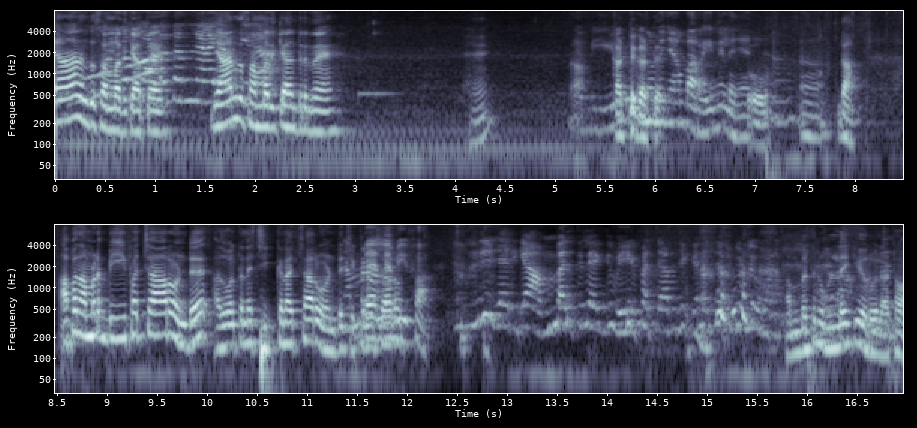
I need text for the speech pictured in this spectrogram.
ഞാൻ എന്ത് സമ്മതിക്കാത്തെ? ഞാൻ എന്ത് സമ്മതിക്കാതിരുന്നേ? കട്ട് കട്ട്. ഞാൻ പറയുന്നില്ല ഞാൻ. ഓ. ഇതാ അപ്പൊ നമ്മുടെ ബീഫ് അച്ചാറും ഉണ്ട് അതുപോലെ തന്നെ ചിക്കൻ അച്ചാറും ഉണ്ട്. ചിക്കൻ അച്ചാറും അമ്പലത്തിലേക്ക് ബീഫ് അച്ചാറും ചിക്കൻ അച്ചാറും കൊണ്ടുപോകണം അമ്പലത്തിന് ഉള്ളിലേക്ക് കയറൂല കേട്ടോ?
